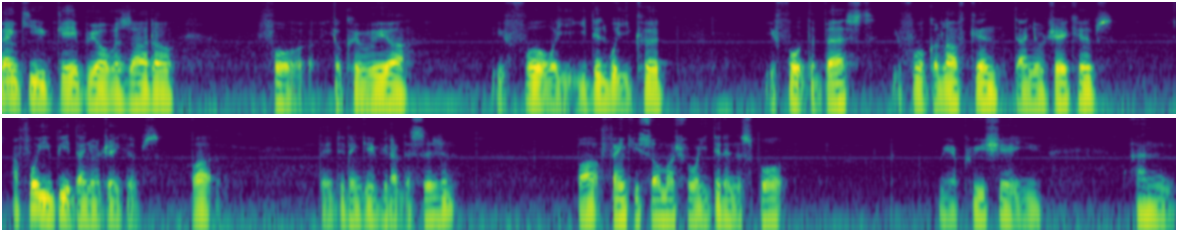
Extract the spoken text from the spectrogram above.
thank you, Gabriel Rosado, for your career. You fought what you, you did what you could. You fought the best. You fought Golovkin, Daniel Jacobs. I thought you beat Daniel Jacobs, but they didn't give you that decision. But thank you so much for what you did in the sport. We appreciate you, and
